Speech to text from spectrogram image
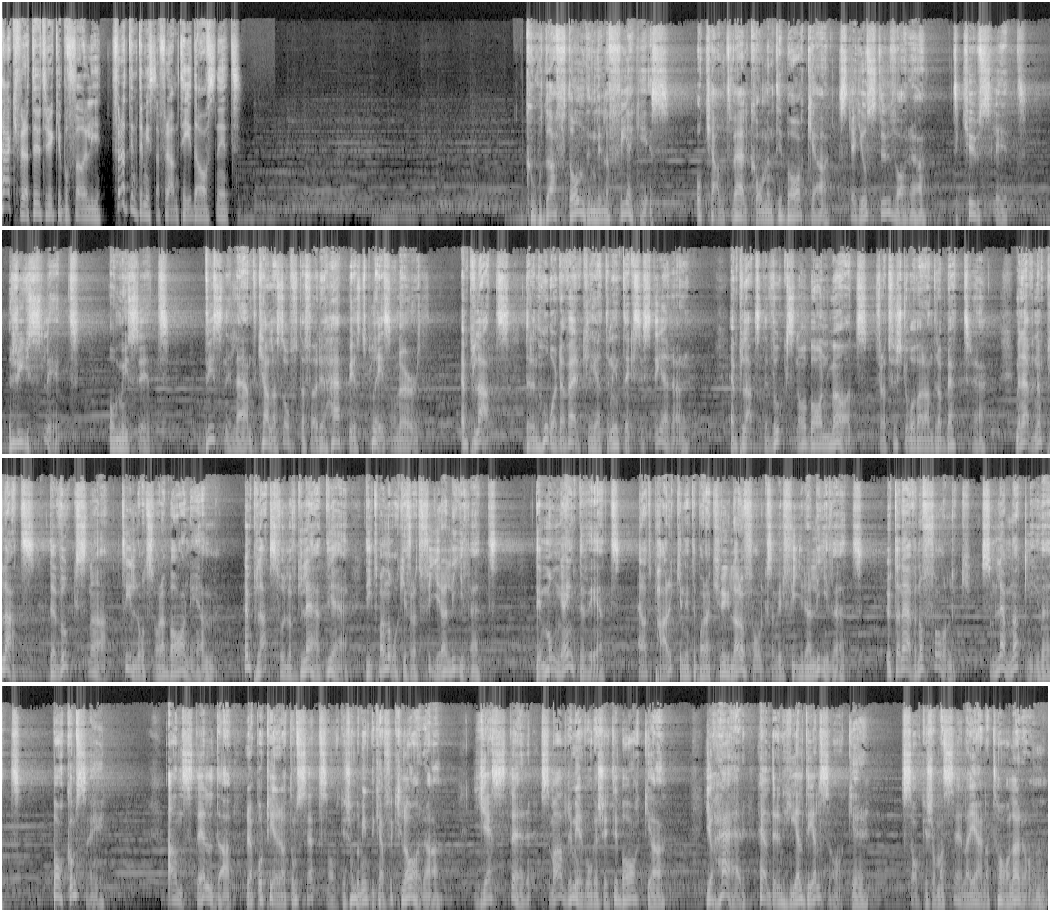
Tack för att du trycker på följ för att inte missa framtida avsnitt. God afton din lilla fegis och kallt välkommen tillbaka ska just du vara till kusligt, rysligt och mysigt. Disneyland kallas ofta för the happiest place on earth. En plats där den hårda verkligheten inte existerar. En plats där vuxna och barn möts för att förstå varandra bättre. Men även en plats där vuxna tillåts vara barn igen. En plats full av glädje dit man åker för att fira livet. Det många inte vet är att parken inte bara kryllar av folk som vill fira livet utan även av folk som lämnat livet bakom sig. Anställda rapporterar att de sett saker som de inte kan förklara. Gäster som aldrig mer vågar sig tillbaka. Ja, här händer en hel del saker. Saker som man sällan gärna talar om.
